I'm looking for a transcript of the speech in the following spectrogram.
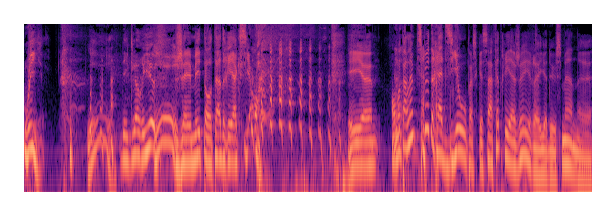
Oui. Des glorieux. J'ai aimé ton tas de réaction. Et euh, on va parler un petit peu de radio parce que ça a fait réagir euh, il y a deux semaines. euh,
